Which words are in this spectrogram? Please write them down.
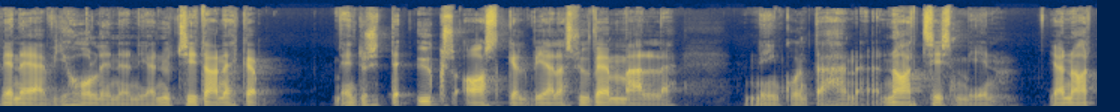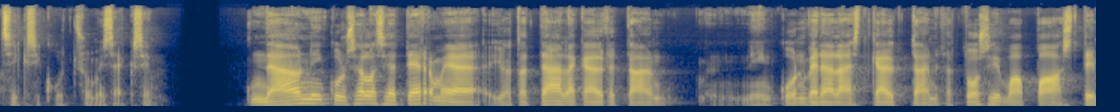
Venäjän vihollinen, ja nyt siitä on ehkä menty sitten yksi askel vielä syvemmälle niin kuin tähän natsismiin ja natsiksi kutsumiseksi. Nämä on niin kuin sellaisia termejä, joita täällä käytetään niin kuin venäläiset käyttää niitä tosi vapaasti.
